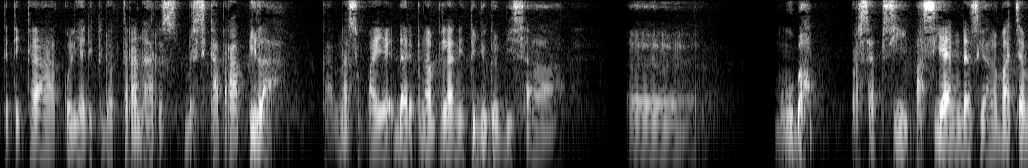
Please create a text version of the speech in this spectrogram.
ketika kuliah di kedokteran harus bersikap rapi lah karena supaya dari penampilan itu juga bisa eh, mengubah persepsi pasien dan segala macam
